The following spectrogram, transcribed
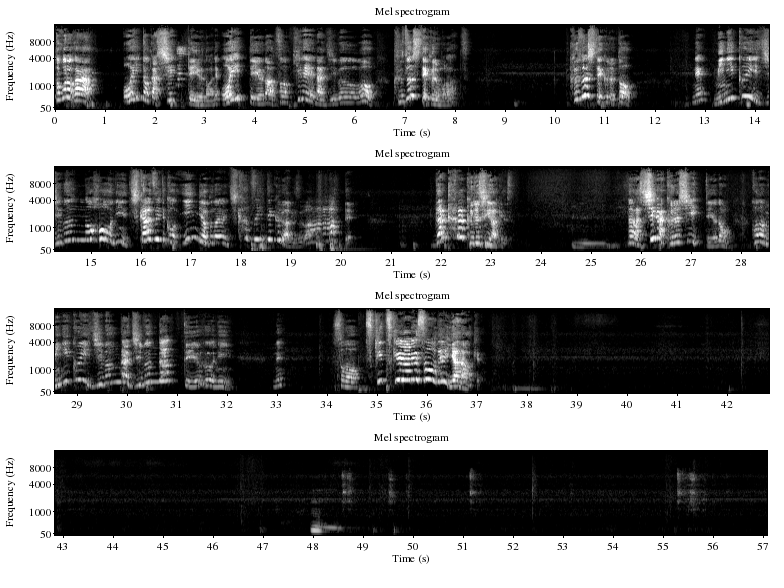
ところが老いとか死っていうのはね老いっていうのはその綺麗な自分を崩してくるものなんです。崩してくるとね醜い自分の方に近づいてこう引力のように近づいてくるわけです。わーって。だから苦しいわけです。だから死が苦しいっていうのもこの醜い自分が自分だっていうふうにねその突きつけられそうで嫌なわけ。うん。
